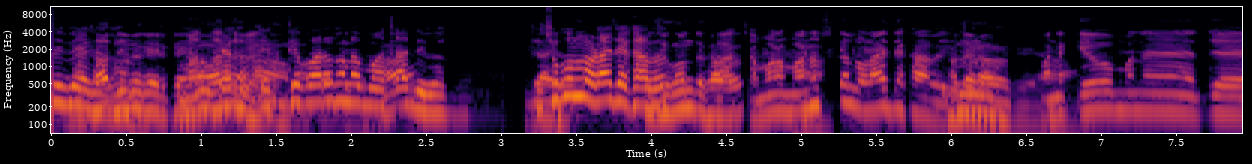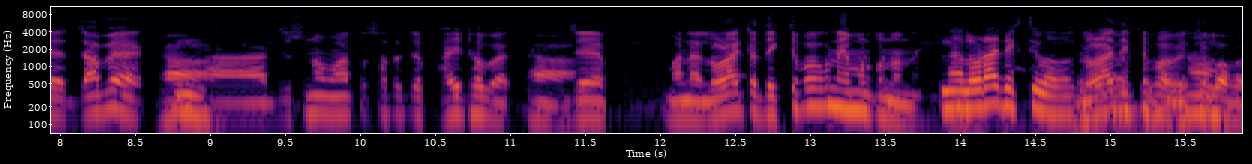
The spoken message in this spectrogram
দিবে মাথা দিবে আর কি। হ্যাঁ, দেখতে পারো না মাথা হ্যাঁ, দিবে। কিছুক্ষণ লড়াই দেখাবে। কিছুক্ষণ দেখাবে। আচ্ছা মানে মানুষকে লড়াই দেখাবে। হ্যাঁ, কি, মানে হ্যাঁ, কেউ মানে যে যাবে আর জুসনা মাহাতোর সাথে যে ফাইট হবে। যে মানে লড়াইটা দেখতে পাবো না এমন কোনো নাই? না লড়াই দেখতে পাবে। লড়াই দেখতে পাবে দেখতে হ্যাঁ। পাবে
